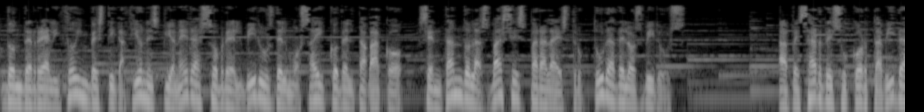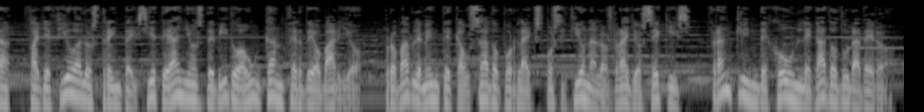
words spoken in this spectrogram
donde realizó investigaciones pioneras sobre el virus del mosaico del tabaco, sentando las bases para la estructura de los virus. A pesar de su corta vida, falleció a los 37 años debido a un cáncer de ovario, probablemente causado por la exposición a los rayos X, Franklin dejó un legado duradero.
